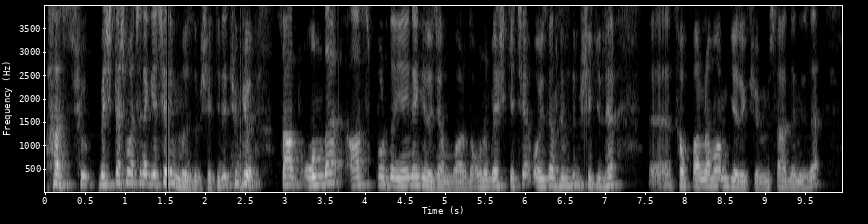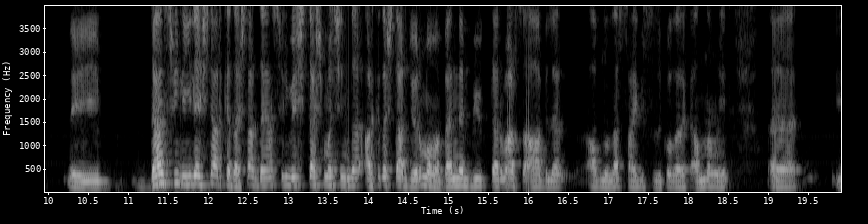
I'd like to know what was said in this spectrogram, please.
ha, şu Beşiktaş maçına geçelim mi hızlı bir şekilde? Çünkü saat 10'da A-Spor'da yayına gireceğim bu arada. Onu 5 geçe. O yüzden hızlı bir şekilde e, toparlamam gerekiyor müsaadenizle. E, Dansville iyileşti arkadaşlar. Dansville Beşiktaş maçında arkadaşlar diyorum ama benden büyükler varsa abiler, ablalar saygısızlık olarak anlamayın. E, e,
